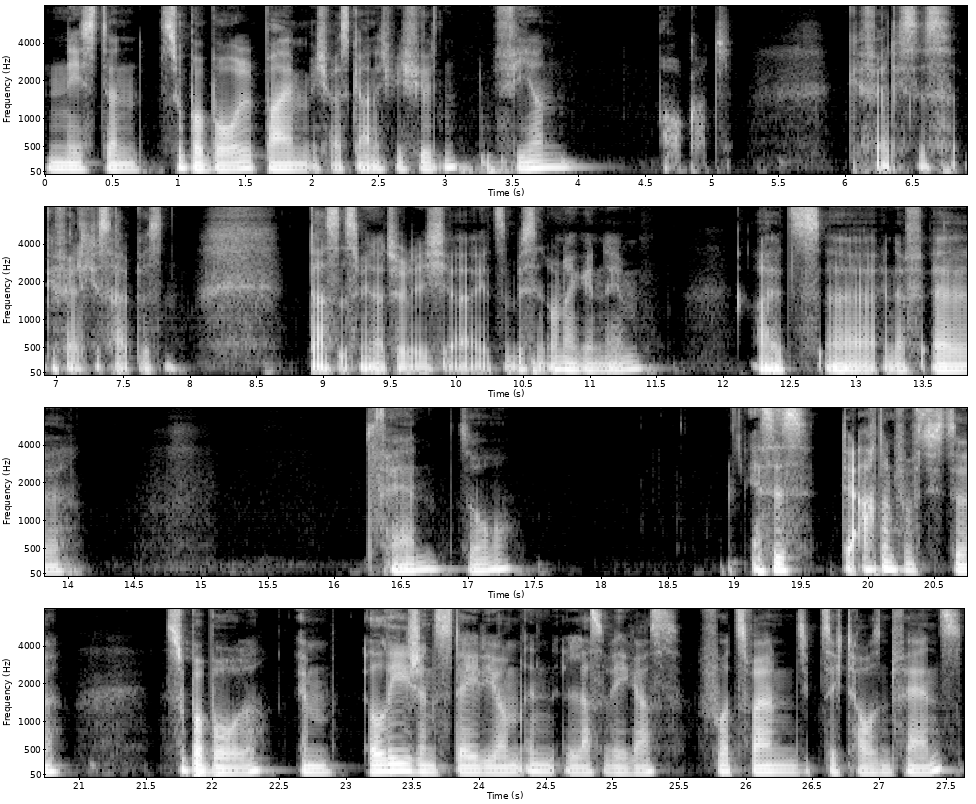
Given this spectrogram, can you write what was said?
nächsten Super Bowl, beim, ich weiß gar nicht wie vielten, vieren. Oh Gott, gefährliches, gefährliches Halbwissen. Das ist mir natürlich äh, jetzt ein bisschen unangenehm als äh, NFL Fan, so. Es ist der 58. Super Bowl im Elysian Stadium in Las Vegas vor 72.000 Fans.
